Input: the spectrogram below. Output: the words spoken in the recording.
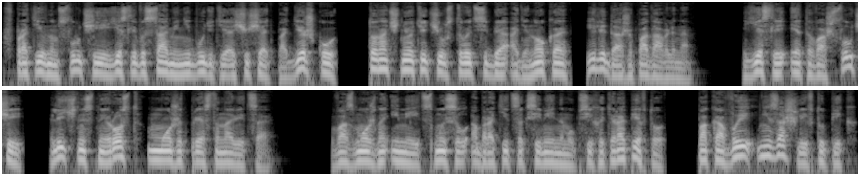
В противном случае, если вы сами не будете ощущать поддержку, то начнете чувствовать себя одиноко или даже подавленно. Если это ваш случай, личностный рост может приостановиться. Возможно, имеет смысл обратиться к семейному психотерапевту, пока вы не зашли в тупик.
